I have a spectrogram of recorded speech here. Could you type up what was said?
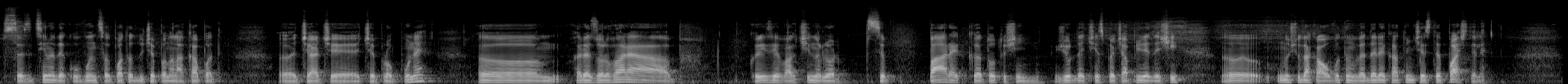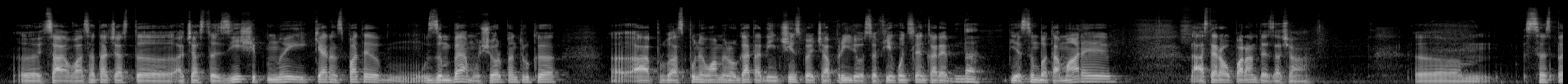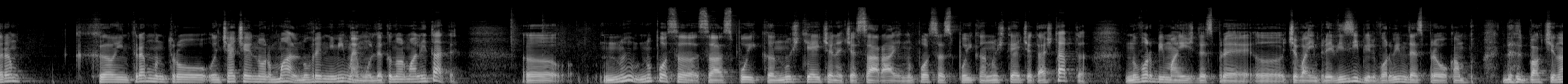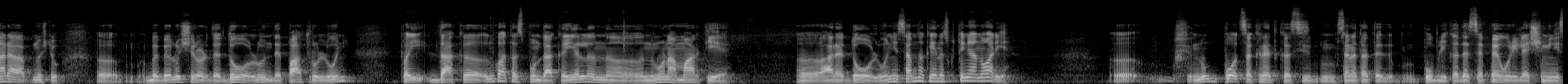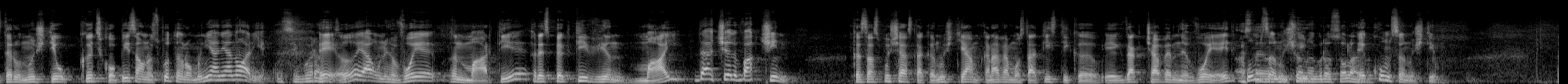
să se țină de cuvânt, să poată duce până la capăt uh, ceea ce, ce propune. Uh, rezolvarea crizei vaccinurilor se pare că totuși în jur de 15 aprilie, deși uh, nu știu dacă au avut în vedere că atunci este Paștele. Uh, s-a avansat această, această zi și noi chiar în spate zâmbeam ușor pentru că uh, a, a spune oamenilor gata din 15 aprilie o să fie în condițiile în care da. e sâmbătă mare, asta era o paranteză așa. Uh, să sperăm că intrăm într-o, în ceea ce e normal, nu vrem nimic mai mult decât normalitate nu, nu poți să, să spui că nu știai ce necesar ai, nu poți să spui că nu știai ce te așteaptă. Nu vorbim aici despre uh, ceva imprevizibil, vorbim despre o camp- de vaccinarea, nu știu, uh, bebelușilor de două luni, de patru luni. Păi dacă, încă o dată spun, dacă el în, uh, în luna martie uh, are două luni, înseamnă că e născut în ianuarie. Uh, nu pot să cred că Sănătate Publică, DSP-urile și Ministerul nu știu câți copii s-au născut în România în ianuarie. Cu siguranță. Ei, ei au nevoie în martie, respectiv în mai, de acel vaccin. Că s-a spus și asta, că nu știam, că nu aveam o statistică exact ce avem nevoie. Ei, asta cum să nu știm? E cum să nu știm?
